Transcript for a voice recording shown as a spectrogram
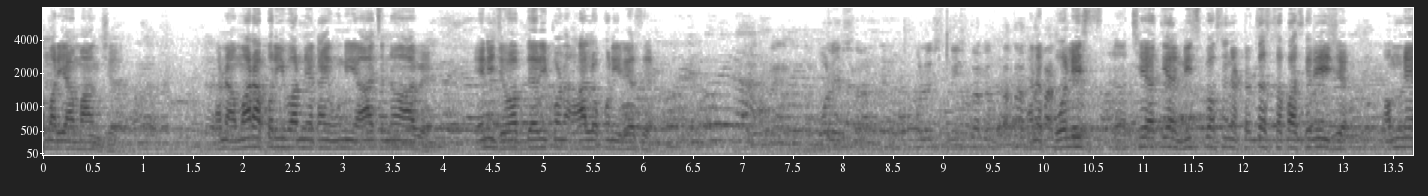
અમારી આ માંગ છે. અને અમારા પરિવારને કાંઈ ઊની આંચ ન આવે એની જવાબદારી પણ આ લોકોની રહેશે. અને પોલીસ છે અત્યારે નિષ્પક્ષ અને તટસ્થ તપાસ કરી રહી છે. અમને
